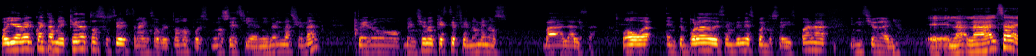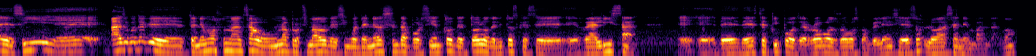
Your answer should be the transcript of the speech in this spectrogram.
Oye, a ver, cuéntame, ¿qué datos ustedes traen? Sobre todo, pues, no sé si a nivel nacional, pero mencionan que este fenómeno va al alza. O en temporada de sembrina es cuando se dispara inicio de año. Eh, la, la alza, eh, sí, eh, haz de cuenta que tenemos un alza o un aproximado de 59-60% de todos los delitos que se eh, realizan eh, eh, de, de este tipo de robos, robos con violencia, eso lo hacen en banda, ¿no?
